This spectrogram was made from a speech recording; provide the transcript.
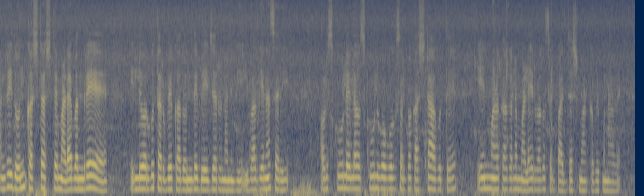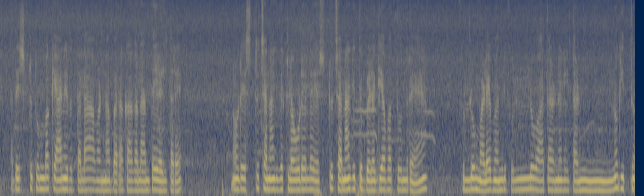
ಅಂದರೆ ಇದೊಂದು ಕಷ್ಟ ಅಷ್ಟೇ. ಮಳೆ ಬಂದರೆ ಇಲ್ಲಿವರೆಗೂ ತರಬೇಕು, ಅದೊಂದೇ ಬೇಜಾರು ನನಗೆ. ಇವಾಗೇನೋ ಸರಿ. ಅವಳು ಸ್ಕೂಲೆಲ್ಲ ಸ್ಕೂಲ್ಗೆ ಹೋಗುವಾಗ ಸ್ವಲ್ಪ ಕಷ್ಟ ಆಗುತ್ತೆ. ಏನು ಮಾಡೋಕ್ಕಾಗಲ್ಲ, ಮಳೆ ಇರುವಾಗ ಸ್ವಲ್ಪ ಅಡ್ಜಸ್ಟ್ ಮಾಡ್ಕೋಬೇಕು ನಾವೇ. ಅದೆಷ್ಟು ತುಂಬ ಕ್ಯಾನ್ ಇರುತ್ತಲ್ಲ ಅವಣ್ಣ ಬರೋಕ್ಕಾಗಲ್ಲ ಅಂತ ಹೇಳ್ತಾರೆ. ನೋಡಿ ಎಷ್ಟು ಚೆನ್ನಾಗಿದೆ ಕ್ಲೌಡೆಲ್ಲ ಎಷ್ಟು ಚೆನ್ನಾಗಿತ್ತು ಬೆಳಗ್ಗೆ ಅವತ್ತು ಅಂದರೆ ಫುಲ್ಲು ಮಳೆ ಬಂದು ಫುಲ್ಲು ವಾತಾವರಣ ಎಲ್ಲ ತಣ್ಣಗಿತ್ತು.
